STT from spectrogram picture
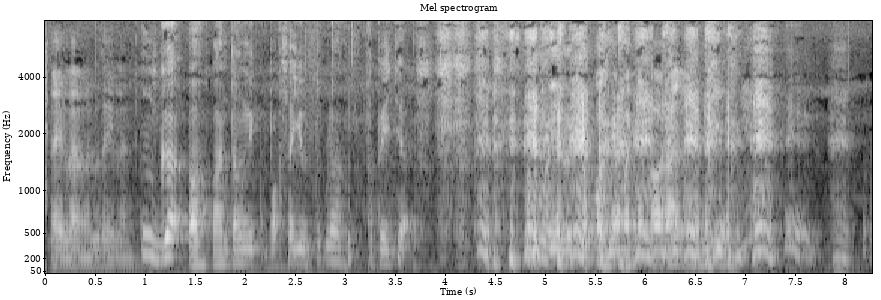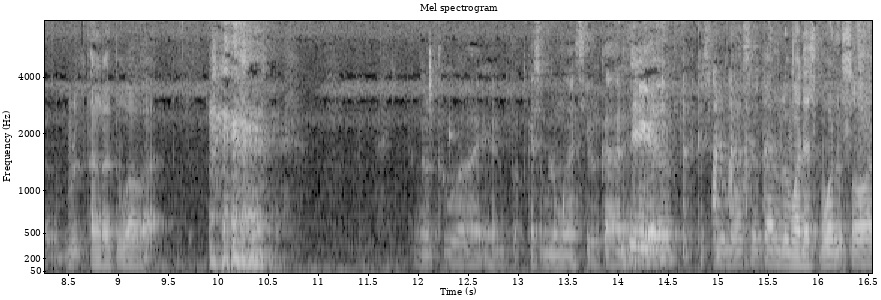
Thailand lagu Thailand. enggak ah pantang nih aku paksa YouTube lah apa aja Pakai pakai orang. tanggal tua pak tanggal tua ya podcast belum menghasilkan Iya, podcast belum menghasilkan belum ada sponsor.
